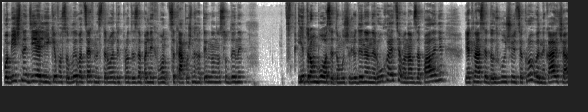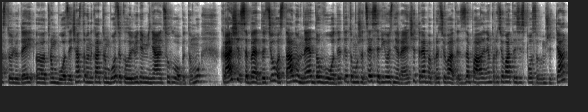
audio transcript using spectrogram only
Побічна дія ліків, особливо цих нестероїдних протизапальних, це також негативно на судини. І тромбози, тому що людина не рухається, вона в запаленні. Як наслідок згущується кров, виникають часто у людей е, тромбози. Часто виникають тромбози, коли людям міняють суглоби. Тому краще себе до цього стану не доводити, тому що це серйозні речі. Треба працювати з запаленням, працювати зі способом життя.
